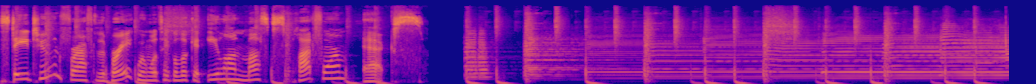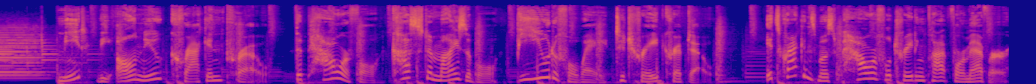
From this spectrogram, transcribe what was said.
Stay tuned for after the break when we'll take a look at Elon Musk's platform X. Meet the all new Kraken Pro the powerful, customizable, beautiful way to trade crypto. It's Kraken's most powerful trading platform ever,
